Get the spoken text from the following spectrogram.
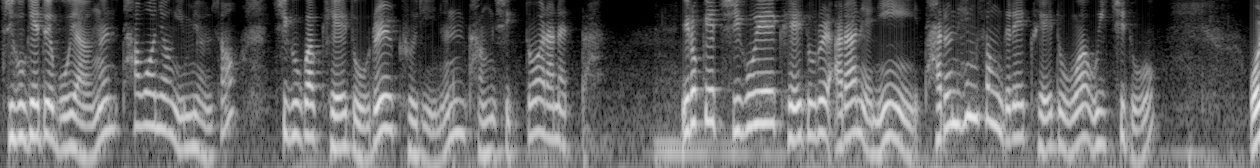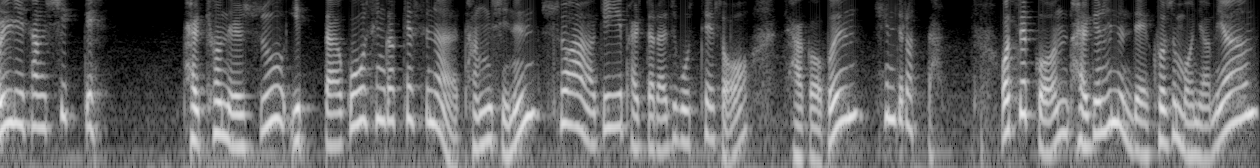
지구 궤도의 모양은 타원형이면서 지구가 궤도를 그리는 방식도 알아냈다. 이렇게 지구의 궤도를 알아내니 다른 행성들의 궤도와 위치도 원리상 쉽게 밝혀낼 수 있다고 생각했으나 당신은 수학이 발달하지 못해서 작업은 힘들었다. 어쨌건 발견했는데 그것은 뭐냐면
